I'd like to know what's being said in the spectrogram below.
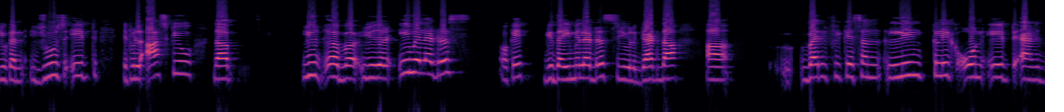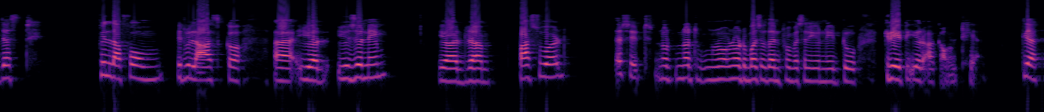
You can use it. It will ask you the uh, user email address. Okay? Give the email address. You will get the uh, verification link click on it and just fill the form. It will ask uh, uh, your username your um, password. That's it. Not not not much of the information you need to create your account here. Clear?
